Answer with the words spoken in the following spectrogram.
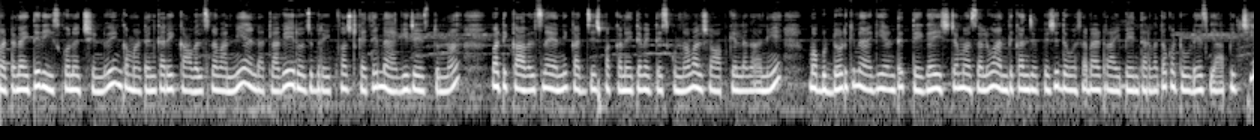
మటన్ అయితే తీసుకొని వచ్చిండు. ఇంకా మటన్ కర్రీకి కావాల్సినవన్నీ అండ్ అట్లాగే ఈరోజు బ్రేక్ఫాస్ట్కి అయితే మ్యాగీ చేస్తున్నా. వాటికి కావాల్సినవన్నీ కట్ చేసి పక్కన అయితే పెట్టేసుకున్నా. వాళ్ళ షాప్కి వెళ్ళగానే మా బుడ్డోడికి మ్యాగీ అంటే తెగ ఇష్టం అసలు. అందుకని చెప్పేసి దోశ బ్యాటర్ అయిపోయిన తర్వాత ఒక టూ డేస్ గ్యాప్ ఇచ్చి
